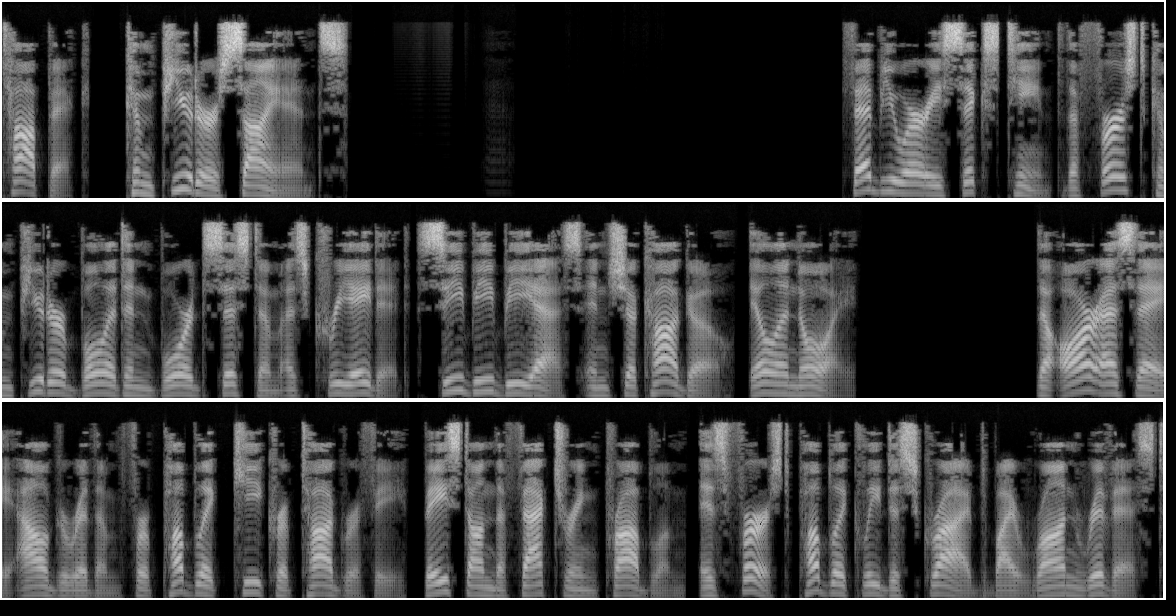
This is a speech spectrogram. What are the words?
Topic: Computer science. February 16 – The first Computer Bulletin Board System is created CBBS in Chicago, Illinois, the RSA algorithm for public key cryptography, based on the factoring problem, is first publicly described by Ron Rivest,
